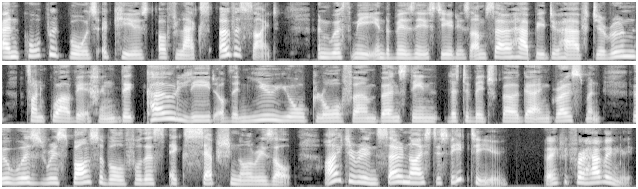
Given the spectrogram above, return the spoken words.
and corporate boards accused of lax oversight. And with me in the business studios, I'm so happy to have Jeroen van Kwawegen, the co-lead of the New York law firm Bernstein, Litowitz, Berger and Grossman, who was responsible for this exceptional result. Hi, Jeroen. So nice to speak to you. Thank you for having me.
